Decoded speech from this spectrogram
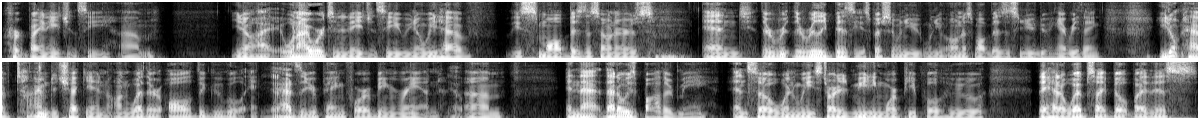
hurt by an agency. Um, you know, I when I worked in an agency, you know, we'd have these small business owners, and they're re- they're really busy, especially when you when you own a small business and you're doing everything. You don't have time to check in on whether all the Google ads that you're paying for are being ran. Yep. Um, and that that always bothered me. And so when we started meeting more people who they had a website built by this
